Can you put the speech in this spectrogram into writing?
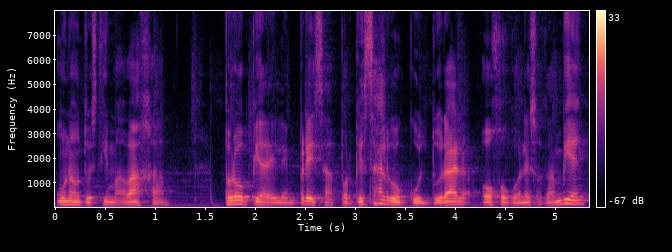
una autoestima baja, propia de la empresa, porque es algo cultural, ojo con eso también,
